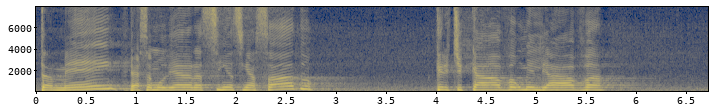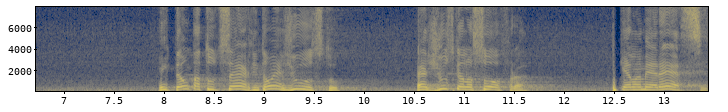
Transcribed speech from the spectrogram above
Também essa mulher era assim, assim, assado, criticava, humilhava. Então está tudo certo, então é justo. É justo que ela sofra, porque ela merece.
